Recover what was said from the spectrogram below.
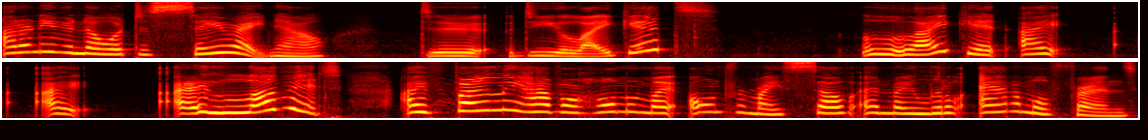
I don't even know what to say right now. Do, do you like it? Like it? I, I, I love it! I finally have a home of my own for myself and my little animal friends.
